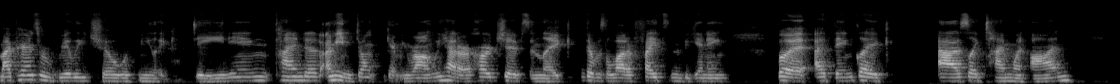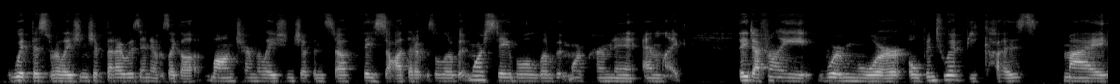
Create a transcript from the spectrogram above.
my parents were really chill with me like dating kind of. I mean don't get me wrong we had our hardships and like there was a lot of fights in the beginning but i think like as like time went on with this relationship that I was in, it was like a long term relationship and stuff. They saw that it was a little bit more stable, a little bit more permanent, and like they definitely were more open to it because my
